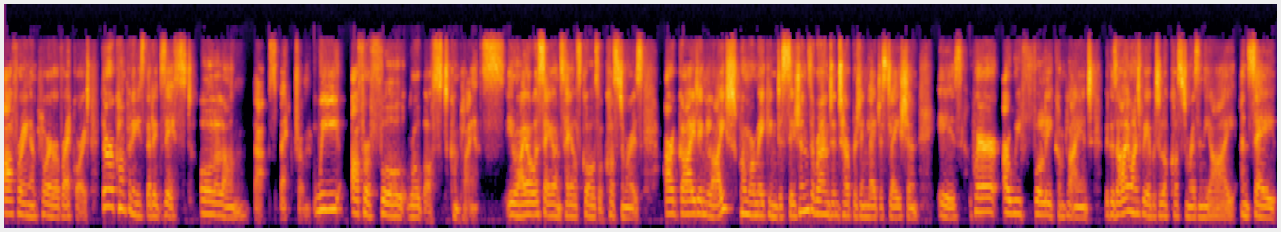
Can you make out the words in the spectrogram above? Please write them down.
offering employer of record. There are companies that exist all along that spectrum. We offer full, robust compliance. You know, I always say on sales calls with customers, our guiding light when we're making decisions around interpreting legislation is where are we fully compliant? Because I want to be able to look customers in the eye and say,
